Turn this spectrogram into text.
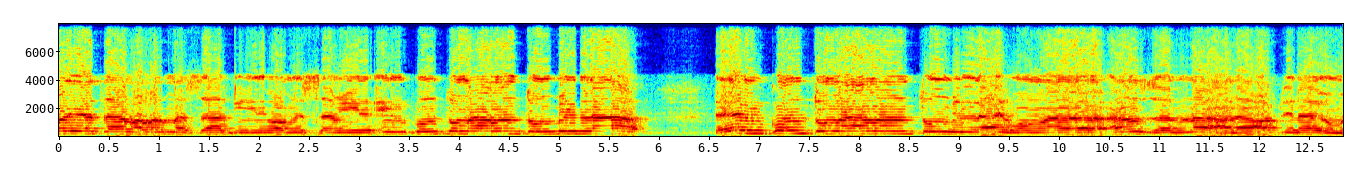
واليتامى والمساكين وابن السبيل. إن كنتم آمنتم بالله إن كنتم آمنتم بالله وما أنزلنا على عبدنا يوم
